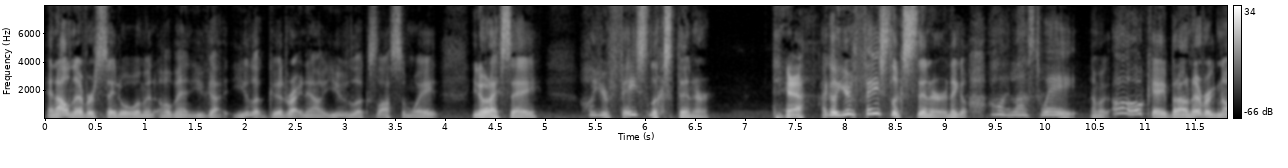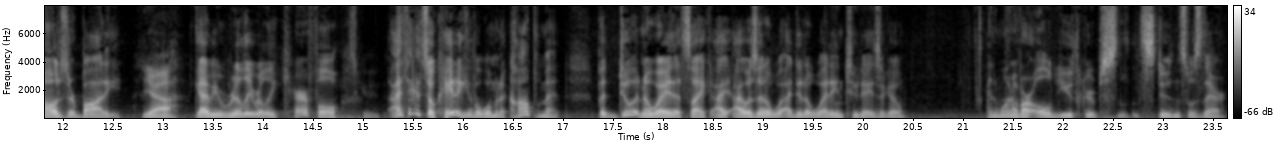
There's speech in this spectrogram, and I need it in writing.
And i'll never say to a woman oh man you got you look good right now. You looks lost some weight. You know what i say? Oh your face looks thinner. Yeah. i go your face looks thinner. And they go oh i lost weight. I'm like oh okay. But i'll never acknowledge their body. Yeah. you got to be really, really careful. I think it's okay to give a woman a compliment, but do it in a way that's like I, I was at a I did a wedding two days ago, and one of our old youth group students was there,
